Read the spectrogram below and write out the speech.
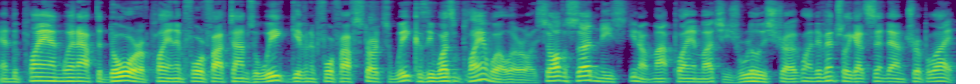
And the plan went out the door of playing him four or five times a week, giving him four or five starts a week because he wasn't playing well early. So all of a sudden he's, you know, not playing much. He's really struggling. Eventually got sent down to AAA.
